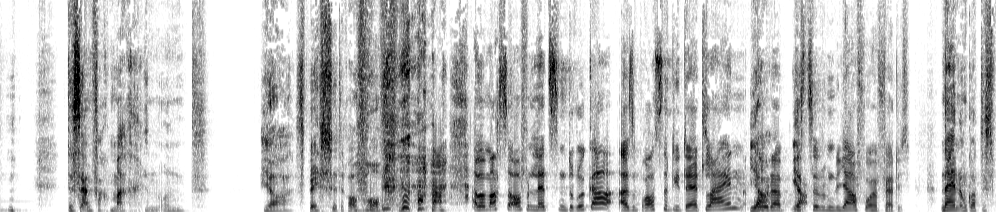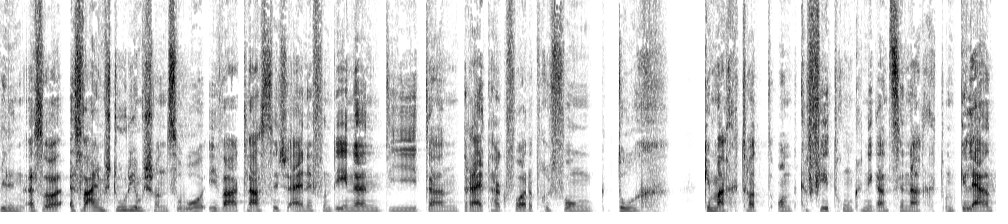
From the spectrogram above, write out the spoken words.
das einfach machen und ja, das Beste drauf hoffen. Aber machst du auf den letzten Drücker? Also brauchst du die Deadline Ja, oder bist ja. du ein Jahr vorher fertig? Nein, um Gottes Willen. Also es war im Studium schon so. Ich war klassisch eine von denen, die dann drei Tage vor der Prüfung durchgemacht hat und Kaffee trunken die ganze Nacht und gelernt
